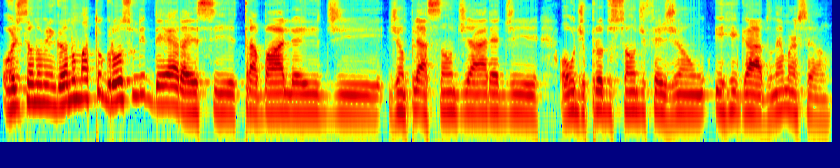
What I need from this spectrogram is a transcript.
Hoje, se eu não me engano, o Mato Grosso lidera esse trabalho aí de, de ampliação de área de ou de produção de feijão irrigado, né, Marcelo?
